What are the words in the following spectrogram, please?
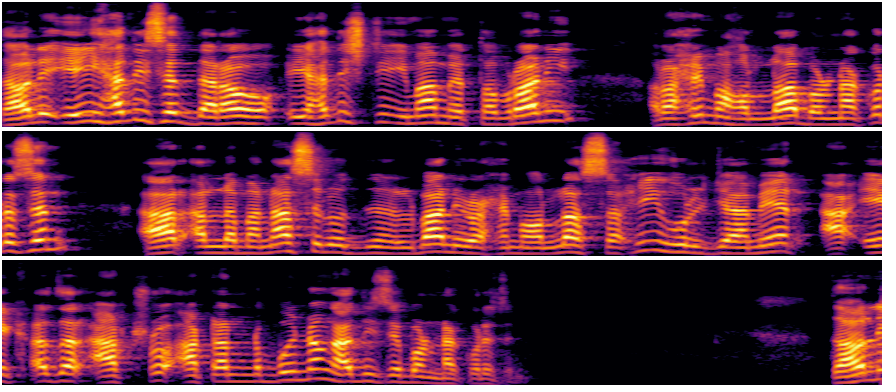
তাহলে এই হাদিসের দ্বারাও, এই হাদিসটি ইমামে তবরানি রহেমাহল্লা বর্ণনা করেছেন, আর আল্লামা নাসিরুদ্দিন আলবানী রহেমাল্লাহ সাহিহুল জামের এক হাজার আটশো আটানব্বই নং হাদিসে বর্ণনা করেছেন। তাহলে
